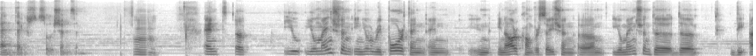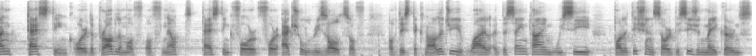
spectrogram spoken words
and tech solutionism. Mm. And uh, you you mentioned in your report and, and in in our conversation, um, you mentioned the the the untesting or the problem of, of not testing for, for actual results of, of this technology, while at the same time we see politicians or decision makers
